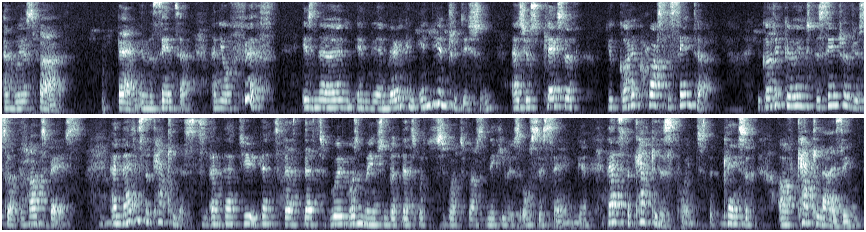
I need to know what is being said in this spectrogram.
and where's five? Bang in the center, and your fifth is known in the American Indian tradition as your place of you've got to cross the center. You've got to go into the center of yourself, your heart space. And that is the catalyst, and that you that that that word wasn't mentioned, but that's what what what Nikki was also saying. That's the catalyst point, the place of of catalyzing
